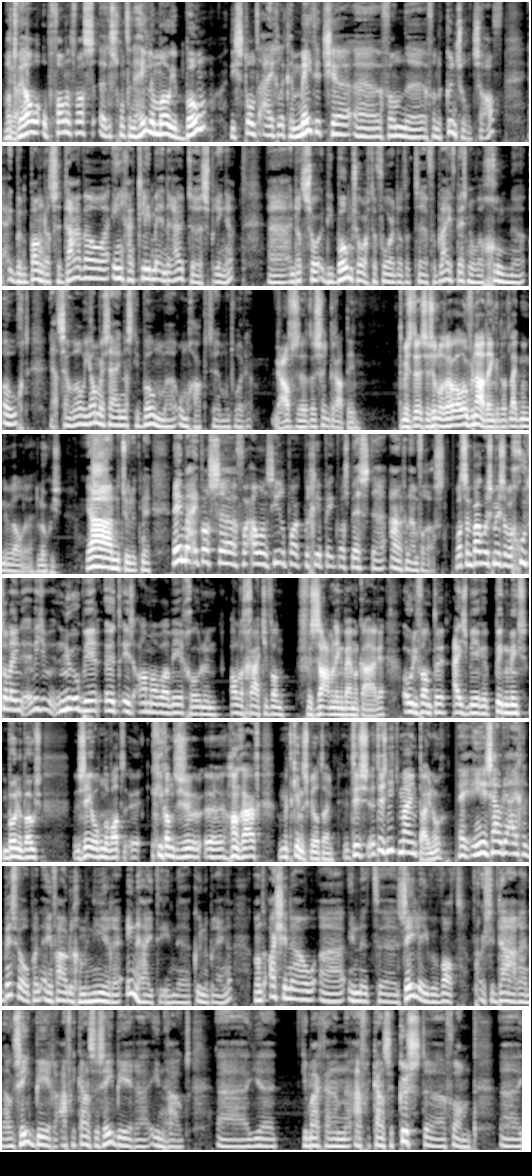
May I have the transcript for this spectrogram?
Wat ja. wel opvallend was, uh, er stond een hele mooie boom. Die stond eigenlijk een metertje van, van de kunstrotsen af. Ja, ik ben bang dat ze daar wel in gaan klimmen en eruit springen. en dat die boom zorgt ervoor dat het verblijf best nog wel groen oogt. Ja, het zou wel jammer zijn als die boom omgehakt moet worden. Ja, of ze er schrikdraad in. Tenminste, ze zullen er wel over nadenken. Dat lijkt me nu wel uh, logisch. Ja, natuurlijk. Nee, nee maar ik was uh, voor Ouwans Dierenpark begrippen, ik was best uh, aangenaam verrast. Wat zijn bouw is meestal wel goed, alleen weet je, nu ook weer, het is allemaal wel weer gewoon een allegaatje van verzamelingen bij elkaar. Hè? Olifanten, ijsberen, pinguïns, bonobo's. 700 watt, uh, gigantische uh, hangaar met kinderspeeltuin. Het is, het is niet mijn tuin hoor. Hey, en je zou er eigenlijk best wel op een eenvoudige manier uh, eenheid in kunnen brengen. Want als je nou in het zeeleeuwenwad, als je daar nou zeeberen, Afrikaanse zeeberen inhoudt, je, je maakt daar een Afrikaanse kust van,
